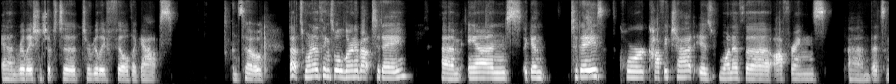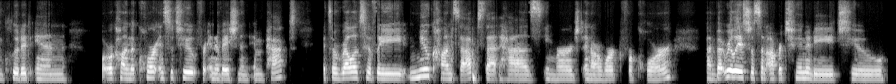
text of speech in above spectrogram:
and relationships to, to really fill the gaps. And so that's one of the things we'll learn about today. Um, and again, today's core coffee chat is one of the offerings um, that's included in what we're calling the Core Institute for Innovation and Impact. It's a relatively new concept that has emerged in our work for CORE, um, but really it's just an opportunity to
